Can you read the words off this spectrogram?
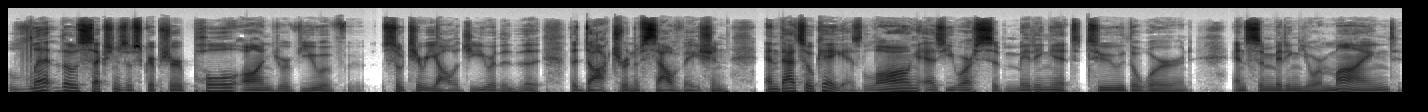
Let those sections of scripture pull on your view of soteriology or the, mm-hmm. the, the doctrine of salvation, and that's okay as long as you are submitting it to the word and submitting your mind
